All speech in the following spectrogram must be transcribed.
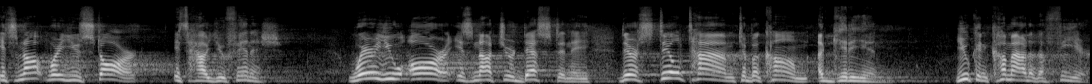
it's not where you start, it's how you finish. Where you are is not your destiny. There's still time to become a Gideon. You can come out of the fear,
